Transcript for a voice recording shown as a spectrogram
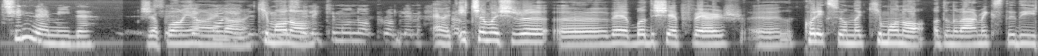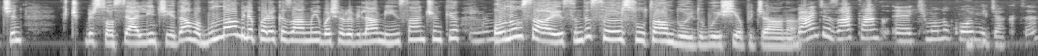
Çin'le miydi? Japonya ile kimono. Şeyle, kimono problemi. Evet iç çamaşırı e, ve body shapewear e, koleksiyonuna kimono adını vermek istediği için küçük bir sosyal linç yedi ama bundan bile para kazanmayı başarabilen bir insan çünkü İnanılmaz. onun sayesinde Sağır Sultan duydu bu işi yapacağını. Bence zaten e, kimono koymayacaktı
